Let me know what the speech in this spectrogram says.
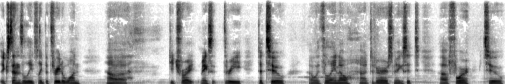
extends the Leafs lead to three to one. Uh, Detroit makes it three to two uh, with Veleno. Uh, Tavares makes it uh, four two.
